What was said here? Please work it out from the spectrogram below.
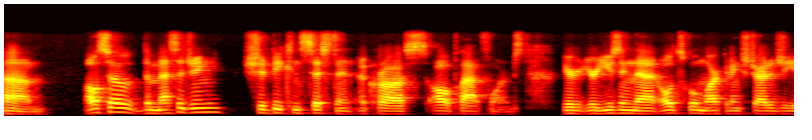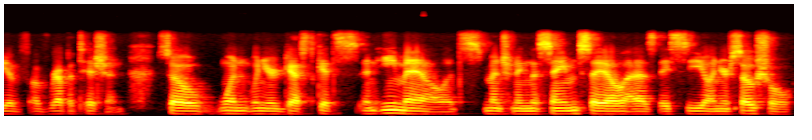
Um, also, the messaging should be consistent across all platforms you're you're using that old school marketing strategy of, of repetition. So when when your guest gets an email, it's mentioning the same sale as they see on your social,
